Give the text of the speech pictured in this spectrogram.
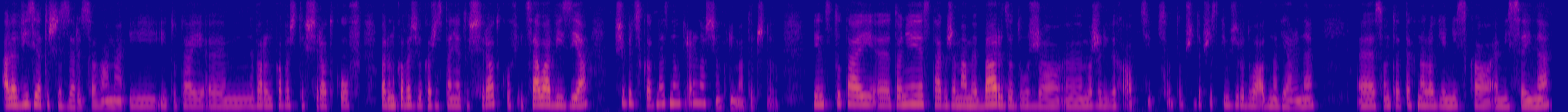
ale wizja też jest zarysowana i, i tutaj warunkowość tych środków, warunkowość wykorzystania tych środków i cała wizja musi być zgodna z neutralnością klimatyczną. Więc tutaj e, to nie jest tak, że mamy bardzo dużo e, możliwych opcji. Są to przede wszystkim źródła odnawialne, e, są to technologie niskoemisyjne,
